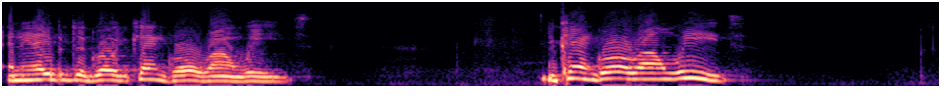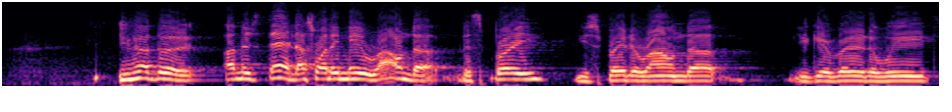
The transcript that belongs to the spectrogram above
And able to grow, you can't grow around weeds. You can't grow around weeds. You have to understand. That's why they made Roundup. The spray, you spray the Roundup, you get rid of the weeds.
